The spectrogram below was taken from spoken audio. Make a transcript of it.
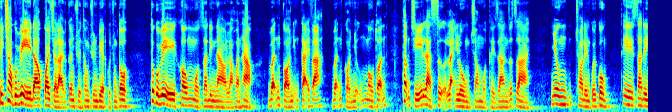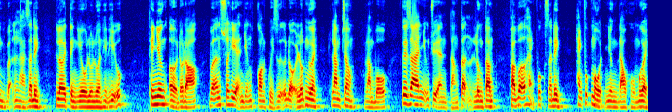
Kính chào quý vị đã quay trở lại với kênh truyền thông chuyên biệt của chúng tôi. Thưa quý vị, không một gia đình nào là hoàn hảo, vẫn có những cãi vã, vẫn có những mâu thuẫn, thậm chí là sự lạnh lùng trong một thời gian rất dài. Nhưng cho đến cuối cùng thì gia đình vẫn là gia đình, lời tình yêu luôn luôn hiện hữu. Thế nhưng ở đâu đó vẫn xuất hiện những con quỷ dữ đội lốt người, làm chồng, làm bố, gây ra những chuyện táng tận lương tâm, phá vỡ hạnh phúc gia đình, hạnh phúc một nhưng đau khổ mười.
